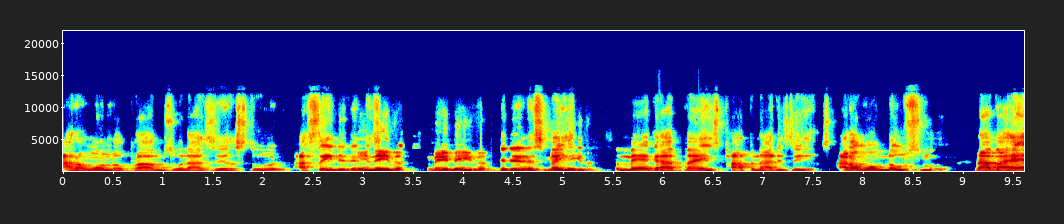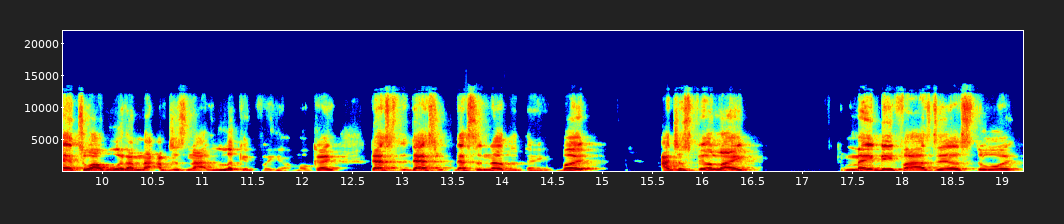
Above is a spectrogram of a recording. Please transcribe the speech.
I don't want no problems with Isaiah Stewart. I seen it in me neither. Me neither. It in his face. The man got bangs popping out his ears. I don't want no smoke. Now, if I had to, I would. I'm not. I'm just not looking for him. Okay, that's that's that's another thing. But I just feel like maybe if Isaiah Stewart,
